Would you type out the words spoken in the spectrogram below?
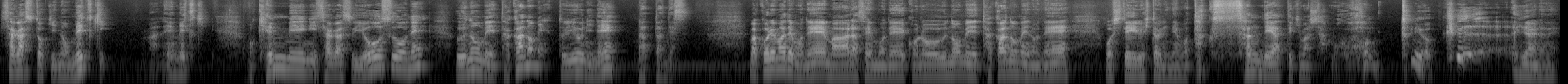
探す時の目つき、まあね、目つき。もう懸命に探す様子をねうの目鷹の目というようにねなったんです。まあ、これまでもね、まあ、あらせんもねこのうの目鷹の目のねをしている人にねもうたくさん出会ってきました。もう本当にもうクーみたいなね。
